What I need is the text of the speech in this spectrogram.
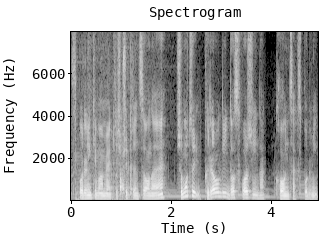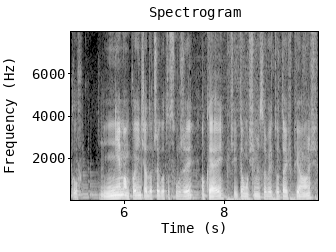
Sporniki mamy jakieś przykręcone. Przymocuj progi do stworzeń na końcach sporników. Nie mam pojęcia do czego to służy. Ok, czyli to musimy sobie tutaj wpiąć.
